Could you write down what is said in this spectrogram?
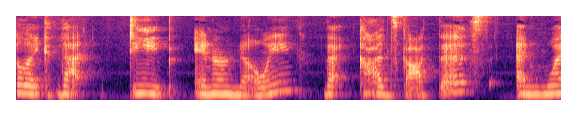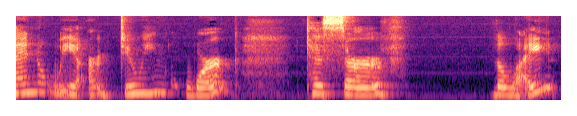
like that deep inner knowing that God's got this. And when we are doing work to serve the light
